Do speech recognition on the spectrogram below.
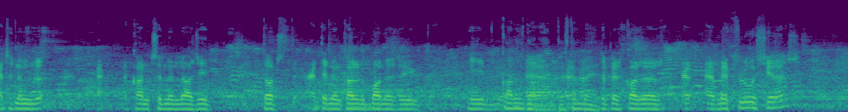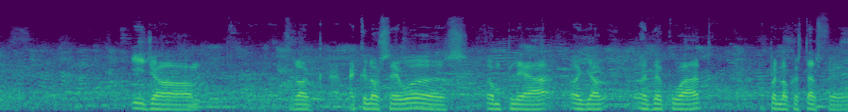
el com l'analògic tots tenen coses bones i, i Coses dolentes, també. després coses eh, eh, més fluixes i jo troc que el seu és emplear allò adequat per lo que estàs fent.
